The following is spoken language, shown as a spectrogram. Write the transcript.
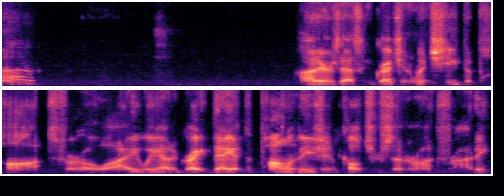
Ah. Uh, Hot Air's asking Gretchen when she departs for Hawaii. We had a great day at the Polynesian Culture Center on Friday.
